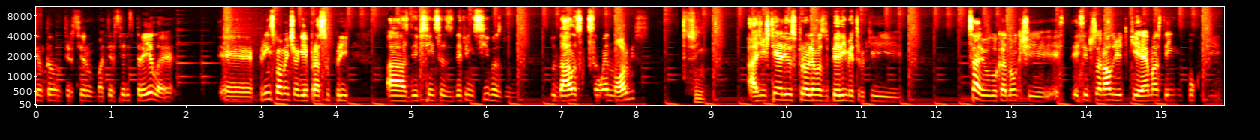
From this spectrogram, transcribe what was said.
tentando um terceiro, uma terceira estrela, é, é, principalmente alguém para suprir as deficiências defensivas do, do Dallas, que são enormes. Sim. A gente tem ali os problemas do perímetro que. Sabe, o Luka Doncic é excepcional do jeito que é, mas tem um pouco de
